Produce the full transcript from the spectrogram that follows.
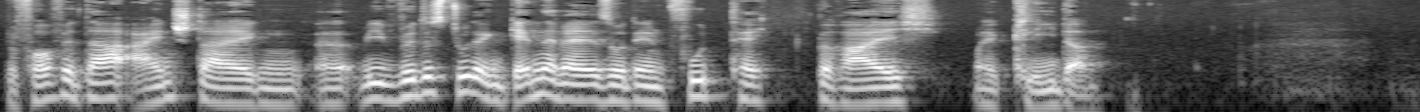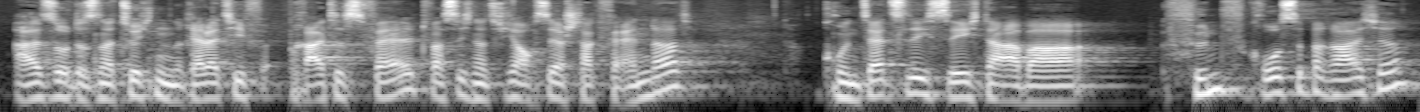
Bevor wir da einsteigen, äh, wie würdest du denn generell so den Food-Tech-Bereich mal gliedern? Also, das ist natürlich ein relativ breites Feld, was sich natürlich auch sehr stark verändert. Grundsätzlich sehe ich da aber fünf große Bereiche.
